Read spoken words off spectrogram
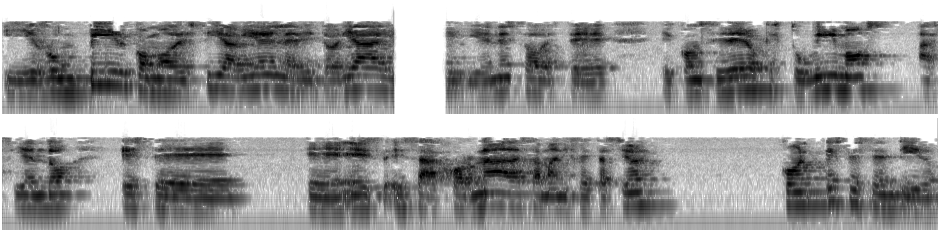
y irrumpir, como decía bien la editorial, y, y en eso este, eh, considero que estuvimos haciendo ese, eh, es, esa jornada, esa manifestación, con ese sentido,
